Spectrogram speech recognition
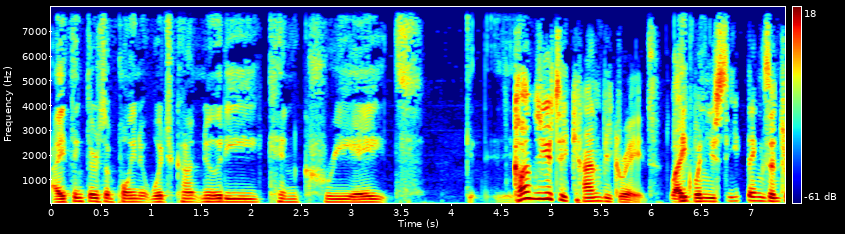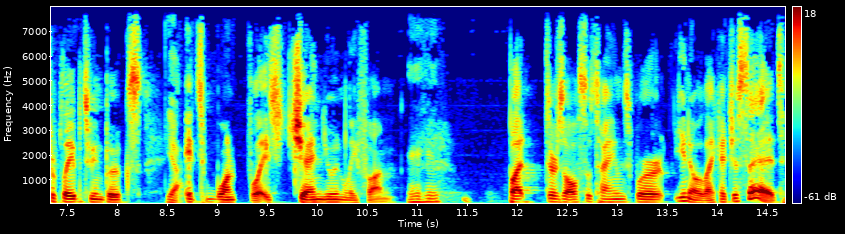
I think there's a point at which continuity can create continuity can be great. Like when you see things interplay between books, Yeah. it's wonderful. It's genuinely fun. Mhm. But there's also times where, you know, like I just said,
